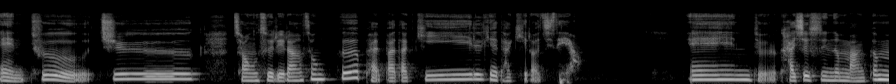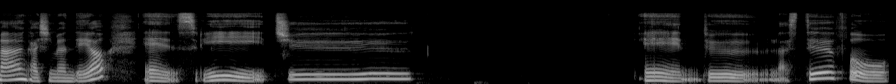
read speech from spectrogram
and, two, 쭉 정수리랑 손끝, 발바닥 길게 다 길어지세요. And 둘 가실 수 있는 만큼만 가시면 돼요. and three 쭉 and 둘 last four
